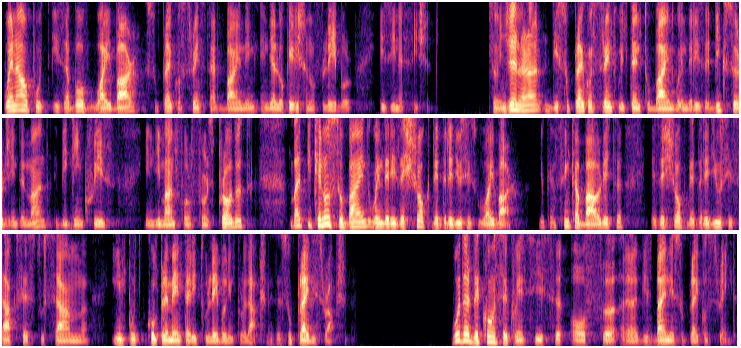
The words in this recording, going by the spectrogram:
When output is above Y bar, supply constraints start binding, and the allocation of labor is inefficient. So in general, the supply constraint will tend to bind when there is a big surge in demand, a big increase in demand for firm's product. But it can also bind when there is a shock that reduces Y bar. You can think about it as a shock that reduces access to some input complementary to labor in production. It's a supply disruption. What are the consequences of uh, this binding supply constraint?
